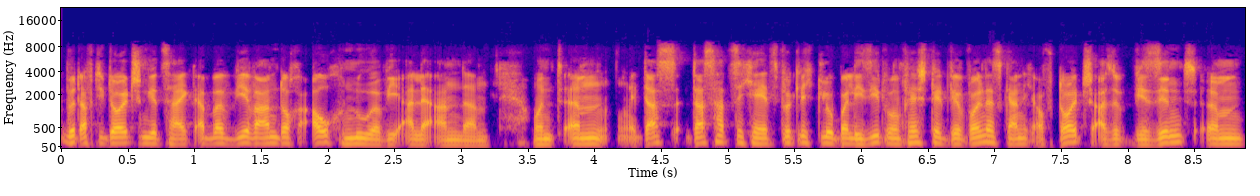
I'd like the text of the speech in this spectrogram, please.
wird auf die Deutschen gezeigt, aber wir waren doch auch nur wie alle anderen. Und ähm, das, das hat sich ja jetzt wirklich globalisiert, wo man feststellt, wir wollen das gar nicht auf Deutsch, also wir sind ähm,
